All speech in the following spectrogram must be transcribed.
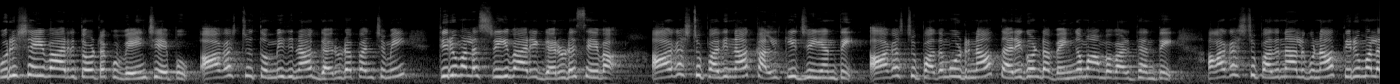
పురుషైవారి తోటకు వేంచేపు ఆగస్టు తొమ్మిదిన గరుడ పంచమి తిరుమల శ్రీవారి గరుడ సేవ ఆగస్టు పదిన కల్కి జయంతి ఆగస్టు పదమూడున తరిగొండ వెంగమాంబ వర్ధంతి ఆగస్టు పద్నాలుగున తిరుమల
